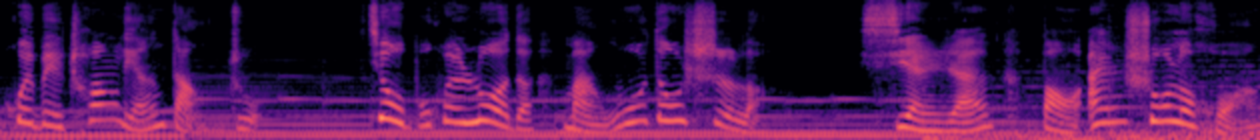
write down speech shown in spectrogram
会被窗帘挡住，就不会落得满屋都是了。显然，保安说了谎。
